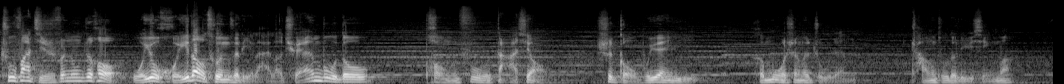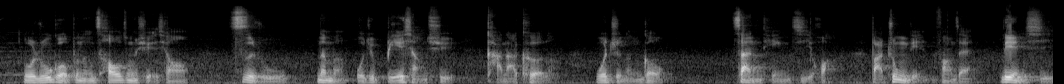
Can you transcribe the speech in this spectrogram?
出发几十分钟之后，我又回到村子里来了，全部都捧腹大笑。是狗不愿意和陌生的主人长途的旅行吗？我如果不能操纵雪橇自如，那么我就别想去卡纳克了。我只能够暂停计划，把重点放在练习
